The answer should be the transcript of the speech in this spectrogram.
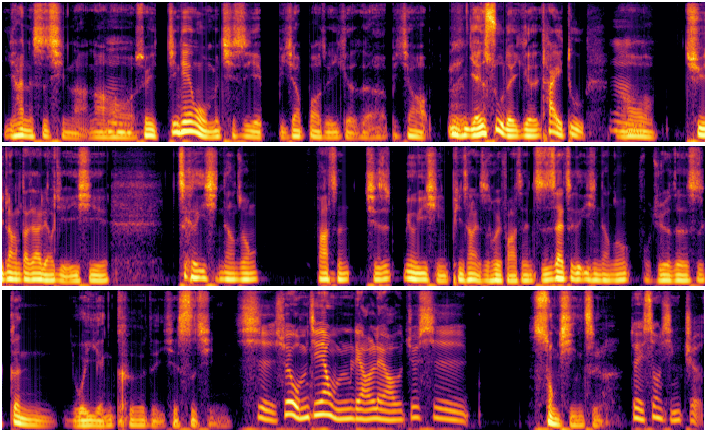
遗憾的事情啦。然后，所以今天我们其实也比较抱着一个呃比较严肃的一个态度，然后去让大家了解一些这个疫情当中。发生其实没有疫情，平常也是会发生，只是在这个疫情当中，我觉得是更为严苛的一些事情。是，所以，我们今天我们聊聊就是送行者。对，送行者，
